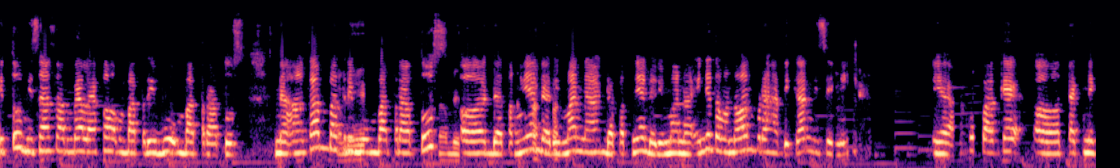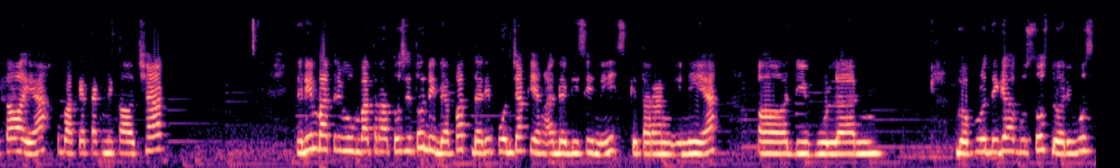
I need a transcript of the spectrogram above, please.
itu bisa sampai level 4.400 nah angka 4.400 Amin. eh, datangnya dari mana dapatnya dari mana ini teman-teman perhatikan di sini ya aku pakai eh, technical ya aku pakai technical chart jadi 4.400 itu didapat dari puncak yang ada di sini sekitaran ini ya eh, di bulan 23 Agustus 2019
